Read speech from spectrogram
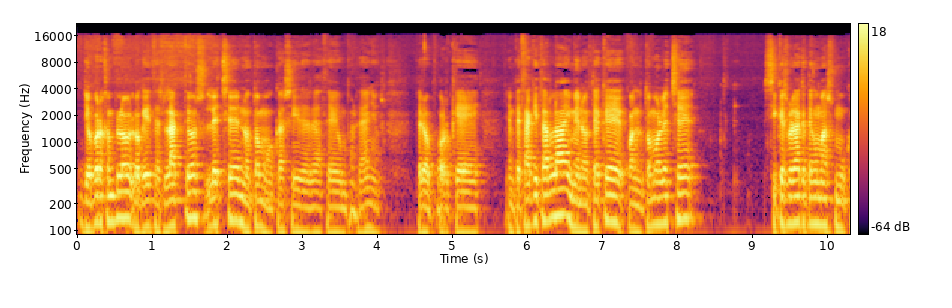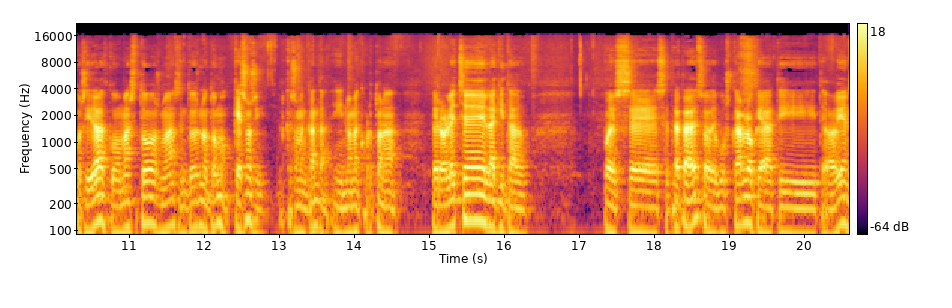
yo, por ejemplo, lo que dices, lácteos, leche no tomo casi desde hace un par de años. Pero porque empecé a quitarla y me noté que cuando tomo leche sí que es verdad que tengo más mucosidad, como más tos, más, entonces no tomo. Que eso sí, el queso me encanta y no me corto nada. Pero leche la he quitado. Pues eh, se trata de eso, de buscar lo que a ti te va bien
